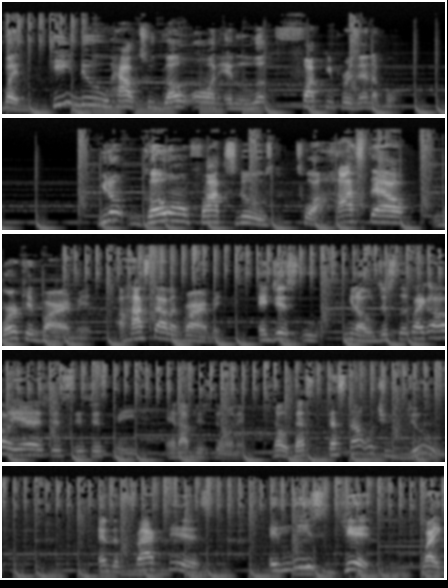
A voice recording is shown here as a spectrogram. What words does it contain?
But he knew how to go on and look fucking presentable. You don't go on Fox News to a hostile work environment, a hostile environment, and just you know just look like oh yeah it's just it's just me and I'm just doing it. No, that's that's not what you do. And the fact is, at least get like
